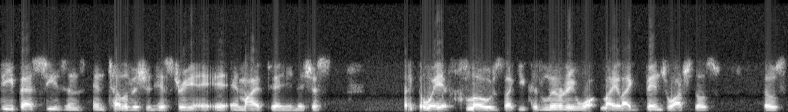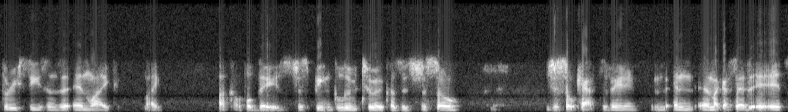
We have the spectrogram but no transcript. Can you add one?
the best seasons in television history, in, in my opinion. It's just like the way it flows. Like you could literally wa- like like binge watch those those three seasons in like like a couple days, just being glued to it because it's just so it's just so captivating. And, and and like I said, it, it's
